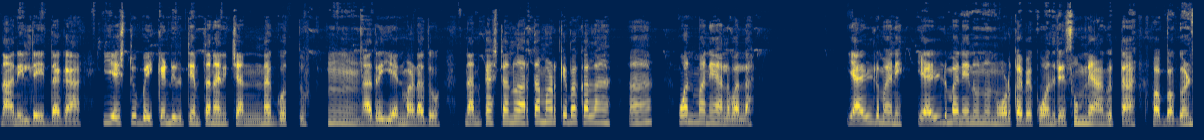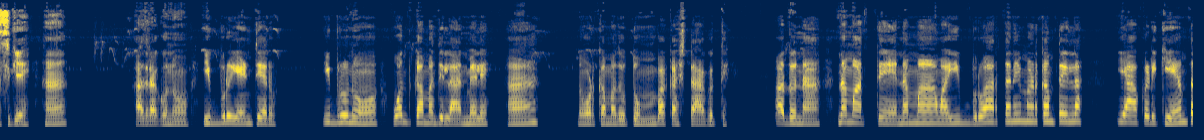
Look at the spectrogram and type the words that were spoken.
ನಾನು ಇಲ್ಲದೆ ಇದ್ದಾಗ ಎಷ್ಟು ಬೈಕೊಂಡಿರುತ್ತೆ ಅಂತ ನನಗೆ ಚೆನ್ನಾಗಿ ಗೊತ್ತು. ಹ್ಞೂ ಆದರೆ ಏನು ಮಾಡೋದು? ನನ್ನ ಕಷ್ಟನೂ ಅರ್ಥ ಮಾಡ್ಕೋಬೇಕಲ್ಲ ಹಾಂ ಒಂದು ಮನೆ ಅಲ್ವಲ್ಲ? ಎರಡು ಮನೆ ಎರಡು ಮನೆನೂ ನೋಡ್ಕೋಬೇಕು ಅಂದರೆ ಸುಮ್ಮನೆ ಆಗುತ್ತಾ ಒಬ್ಬ ಗಂಡ್ಸಿಗೆ ಹಾಂ ಅದ್ರಾಗೂ ಇಬ್ಬರು ಹೆಂಡ್ತಿಯರು ಇಬ್ರು ಹೊಂದ್ಕೊಂಬದಿಲ್ಲ ಅಂದಮೇಲೆ ಹಾಂ ನೋಡ್ಕೊಂಬೋದು ತುಂಬ ಕಷ್ಟ ಆಗುತ್ತೆ. ಅದನ್ನು ನಮ್ಮ ಅತ್ತೆ, ನಮ್ಮ ಮಾವ ಇಬ್ಬರು ಅರ್ಥನೇ ಮಾಡ್ಕೊಂತ ಇಲ್ಲ. ಯಾವ ಕಡೆಗೆ ಅಂತ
